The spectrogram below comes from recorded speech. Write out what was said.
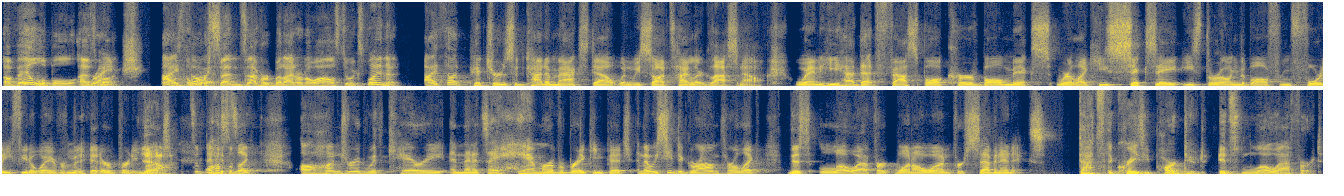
available as Right. much. That I was the thought- worst sentence ever, but I don't know how else to explain it. I thought pitchers had kind of maxed out when we saw Tyler Glasnow, when he had that fastball curveball mix where like he's six eight, he's throwing the ball from 40 feet away from the hitter pretty Yeah, much. it's and it's like a hundred with carry, and then it's a hammer of a breaking pitch. And then we see DeGrom throw like this low effort 101 for seven innings. That's the crazy part, dude. It's low effort.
